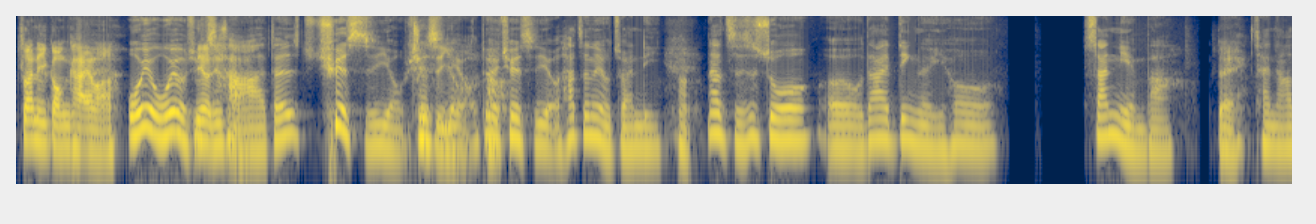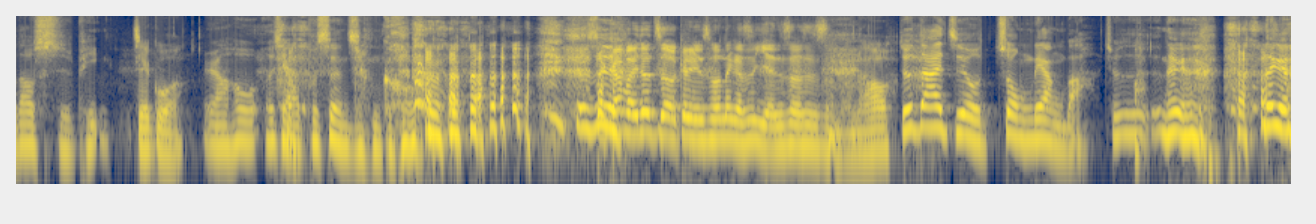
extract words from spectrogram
专利公开吗？我有我有你去查查，但是确实有，确实有有，对，嗯确实有，它真的有专利。嗯那只是说，呃，我大概定了以后三年吧，对，才拿到食品。结果？然后而且还不是很成功，就是他该不会就只有跟你说那个是颜色是什么，然后就大概只有重量吧，就是那个、那个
